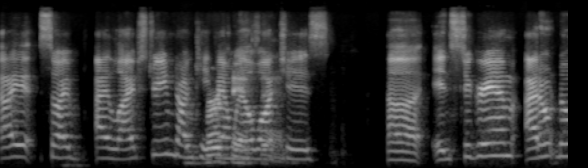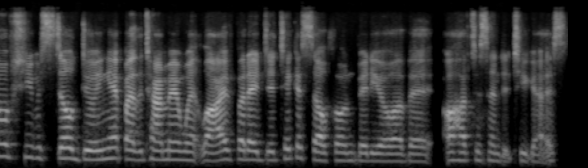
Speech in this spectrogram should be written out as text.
I so I I live streamed on A Cape birth Ann Whale. Watches uh Instagram. I don't know if she was still doing it by the time I went live, but I did take a cell phone video of it. I'll have to send it to you guys.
